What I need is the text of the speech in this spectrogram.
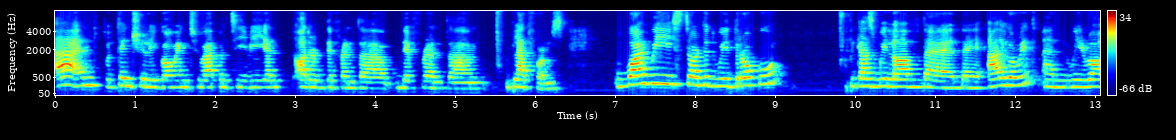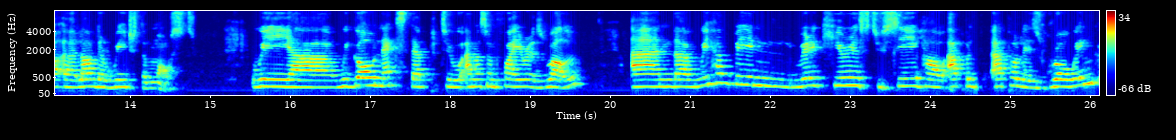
and potentially going to Apple TV and other different uh, different um, platforms. Why we started with Roku? Because we love the the algorithm and we uh, love the reach the most. We uh, we go next step to Amazon Fire as well and uh, we have been very curious to see how apple apple is growing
